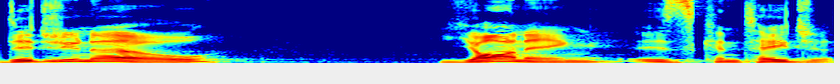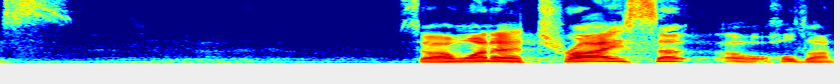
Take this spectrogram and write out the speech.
Did you know yawning is contagious? So I want to try some. Oh, hold on.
